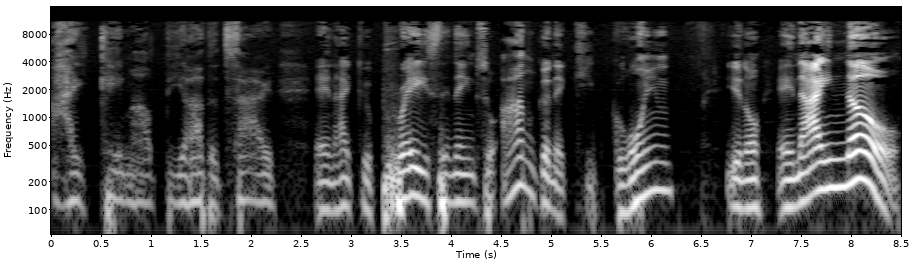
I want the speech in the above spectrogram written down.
I came out the other side and I could praise the name. So I'm going to keep going, you know, and I know,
